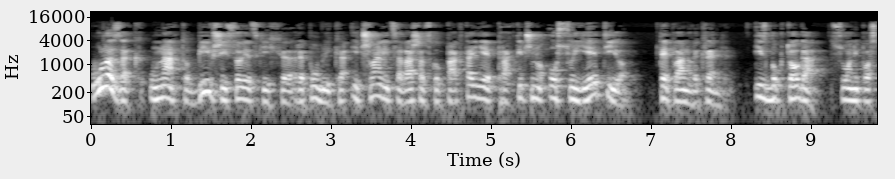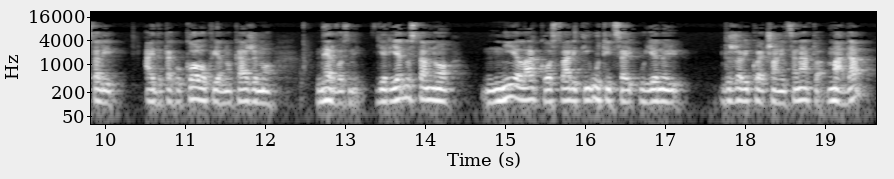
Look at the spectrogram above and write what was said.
Ulazak u NATO bivših sovjetskih republika i članica Vašavskog pakta je praktično osujetio te planove Kremlja. I zbog toga su oni postali, ajde tako kolokvijalno kažemo, nervozni. Jer jednostavno nije lako ostvariti uticaj u jednoj državi koja je članica NATO-a. Mada,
